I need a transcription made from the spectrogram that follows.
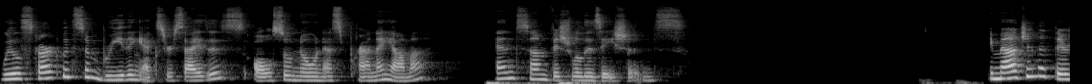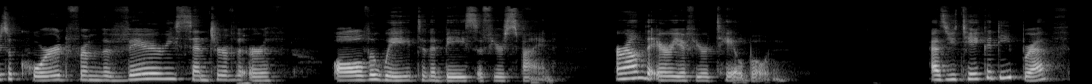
We'll start with some breathing exercises, also known as pranayama, and some visualizations. Imagine that there's a cord from the very center of the earth all the way to the base of your spine, around the area of your tailbone. As you take a deep breath,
